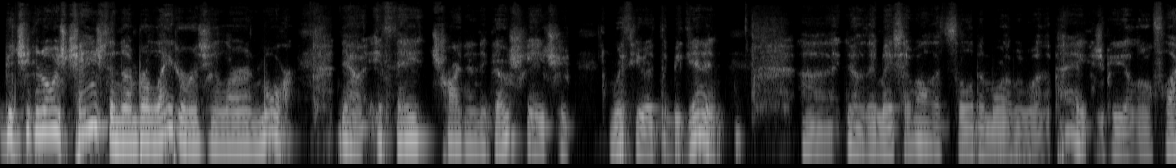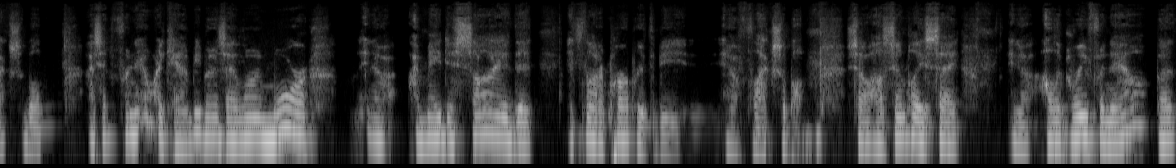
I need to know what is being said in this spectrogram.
but you can always change the number later as you learn more. Now, if they try to negotiate you with you at the beginning, uh, you know, they may say, well, that's a little bit more than we want to pay. Could you be a little flexible? I said, for now I can be, but as I learn more, you know, I may decide that it's not appropriate to be, you know, flexible. So I'll simply say, you know, I'll agree for now, but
